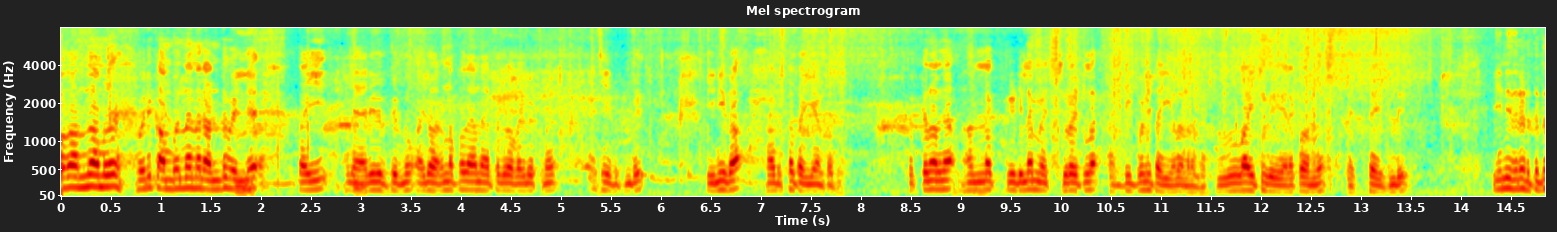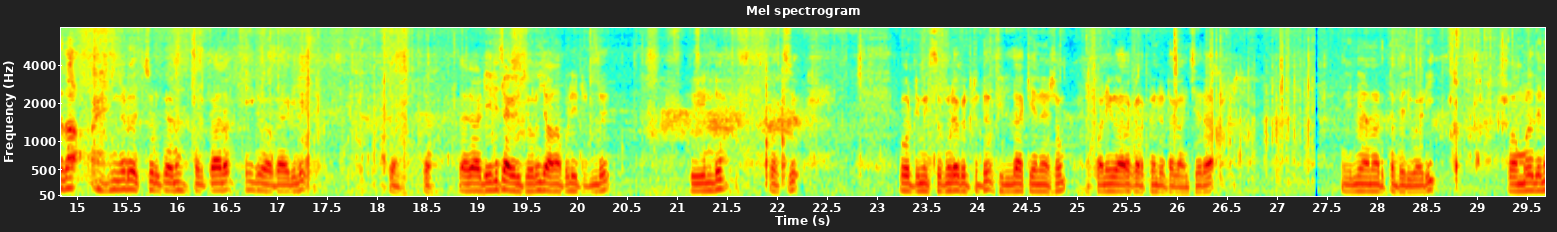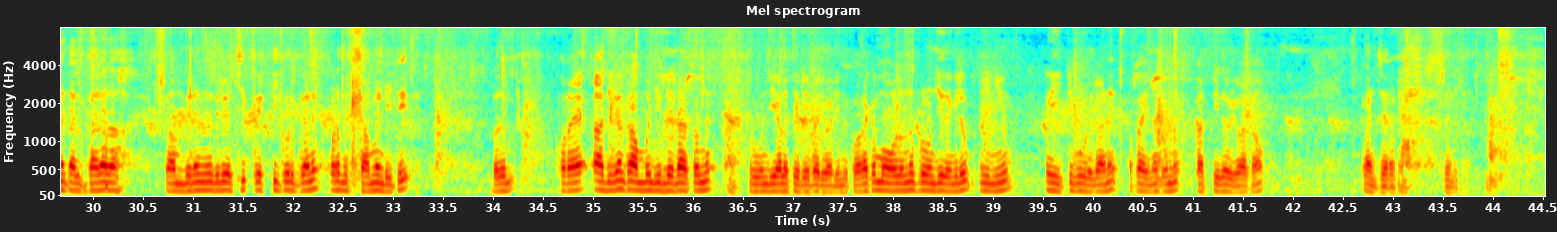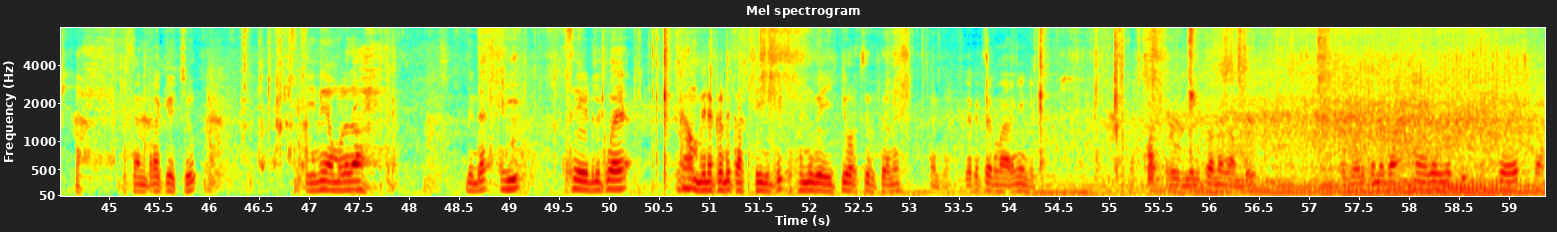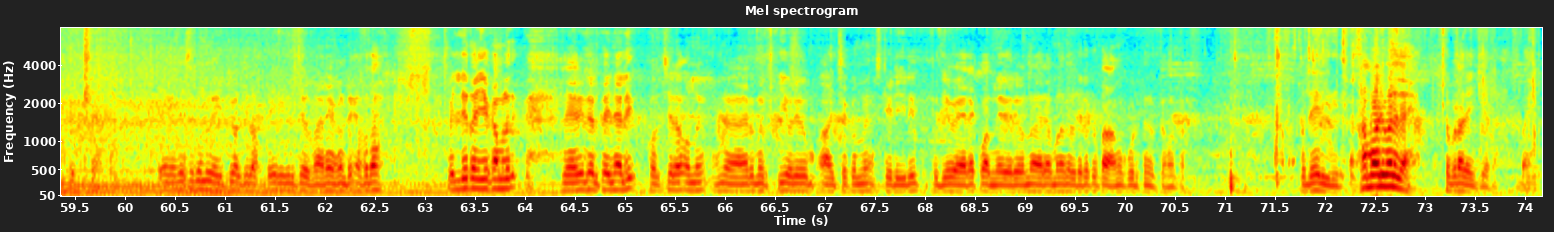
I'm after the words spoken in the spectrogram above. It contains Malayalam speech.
അപ്പോൾ അന്ന് നമ്മൾ ഒരു കമ്പിൽ നിന്ന് തന്നെ രണ്ട് വലിയ തൈ ലെയർ തീർത്തിരുന്നു. അതിൽ ഒരെണ്ണപ്പോൾ ഞാൻ നേരത്തെ ഗ്രോബാഗിൽ ചെയ്തിട്ടുണ്ട്. ഇനി ഇതാ അടുത്ത തൈയാണ് കേട്ടത് ഇതൊക്കെ എന്ന് പറഞ്ഞാൽ നല്ല കിടിലം മെച്ചൂർ ആയിട്ടുള്ള അടിപൊളി തൈകളാണ് നല്ല ഫുള്ളായിട്ട് വേരൊക്കെ വന്ന് സെറ്റ് ആയിട്ടുണ്ട്. ഇനി ഇതിനെടുത്തിട്ട് ഇതാ ഇങ്ങോട്ട് വെച്ച് കൊടുക്കുകയാണ് തൽക്കാലം ഈ ഗ്രോ ബാഗിൽ അടിയിൽ ചകിരിച്ചോറും ചാണകപ്പൊടി ഇട്ടിട്ടുണ്ട്. വീണ്ടും കുറച്ച് കോട്ടി മിക്സും കൂടെ ഒക്കെ ഇട്ടിട്ട് ഫില്ലാക്കിയതിന് ശേഷം പണി വേറെ കിടക്കേണ്ടിട്ടാണ് കാണിച്ചു തരാം ഇനിയാണ് അടുത്ത പരിപാടി. അപ്പോൾ നമ്മളിതിനെ തൽക്കാലം അതാ കമ്പിനൊന്ന് ഇതിൽ വെച്ച് കെട്ടി കൊടുക്കുകയാണ് ഇവിടെ നിൽക്കാൻ വേണ്ടിയിട്ട്. അപ്പോൾ അതും കുറേ അധികം കമ്പും ജില്ലയിലൊക്കെ പ്രൂൺ ചെയ്യാനുള്ള ചെറിയ പരിപാടിയുണ്ട്. കുറേയൊക്കെ മുകളിൽ നിന്ന് പ്രൂൺ ചെയ്തെങ്കിലും ഇനിയും വെയിറ്റ് കൂടുതലാണ്. അപ്പോൾ അതിനൊക്കെ ഒന്ന് കട്ട് ചെയ്ത് ഒഴിവാക്കണം. കാണിച്ചു തരട്ടെ സെന്ററാക്കി വെച്ചു. ഇനി നമ്മളിതാ ഇതിന്റെ ഈ സൈഡിൽ പോയ കമ്പിനൊക്കെ ഉണ്ട് കട്ട് ചെയ്തിട്ട് ഒന്ന് വെയിറ്റ് കുറച്ച് നിർത്തുകയാണ്. കണ്ടോ? ഇതൊക്കെ ചെറുമാരങ്ങിയുണ്ട് ഉള്ളിലേക്ക് വന്ന കമ്പ്. അതുപോലെ തന്നെ മുകളിലേക്ക് പോയ കമ്പിട്ട് ഏകദേശം ഒന്ന് വെയിറ്റ് കുറച്ച് അതേ രീതിയിൽ ചെറുനാരങ്ങ കൊണ്ട്. അപ്പോൾ വലിയ തയ്യൊക്കെ നമ്മൾ നേരെ നിർത്തി കഴിഞ്ഞാൽ കുറച്ച് നേരം ഒന്ന് നേരെ നിർത്തി ഒരു ആഴ്ചയൊക്കെ ഒന്ന് സ്റ്റഡിയിൽ പുതിയ വേരൊക്കെ വന്നേ വരെ ഒന്ന് വരെ നമ്മൾ എവിടെയൊക്കെ താങ്ങ് കൊടുത്ത് നിർത്തണം കേട്ടോ. അപ്പോൾ അതേ രീതിയിൽ. സംഭവം അടിപൊളിയല്ലേ? ഇഷ്ടപ്പെടാതിരിക്കട്ടെ ബൈ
